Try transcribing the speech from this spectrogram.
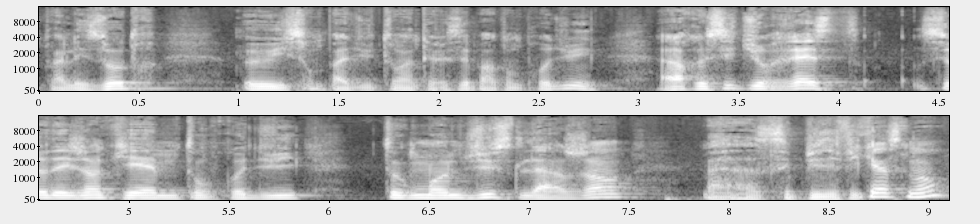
Enfin, les autres, eux, ils sont pas du tout intéressés par ton produit. Alors que si tu restes sur des gens qui aiment ton produit, t'augmentes juste l'argent, bah, c'est plus efficace, non?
